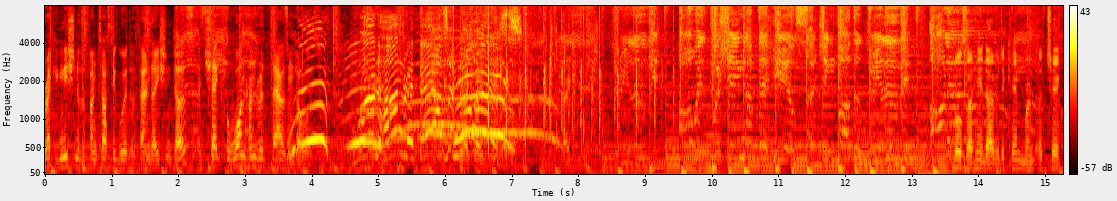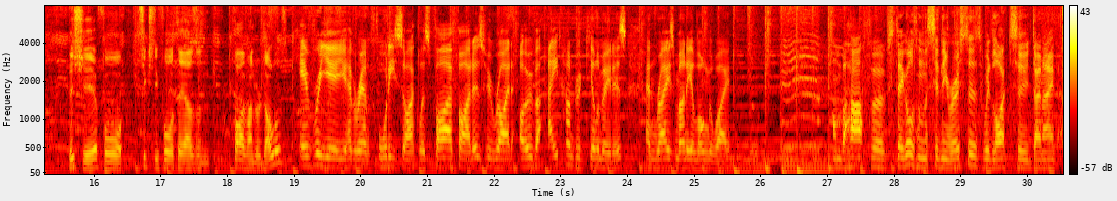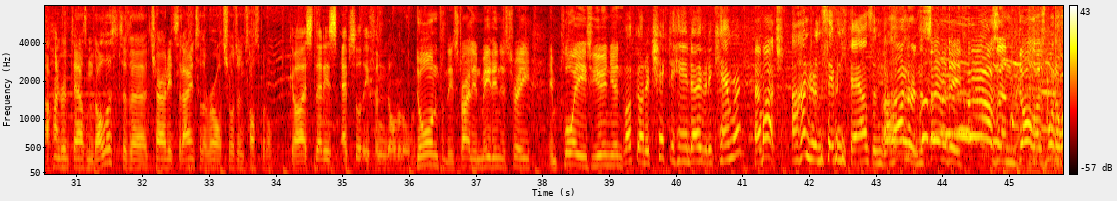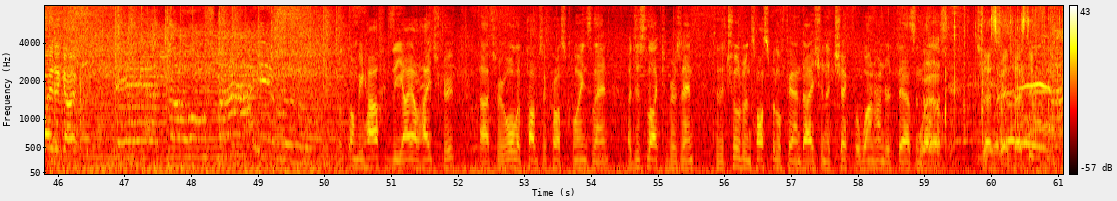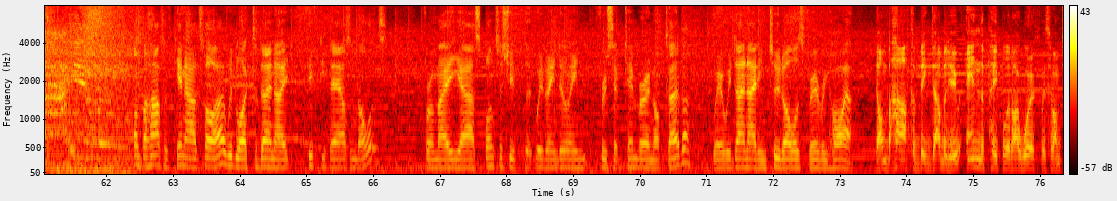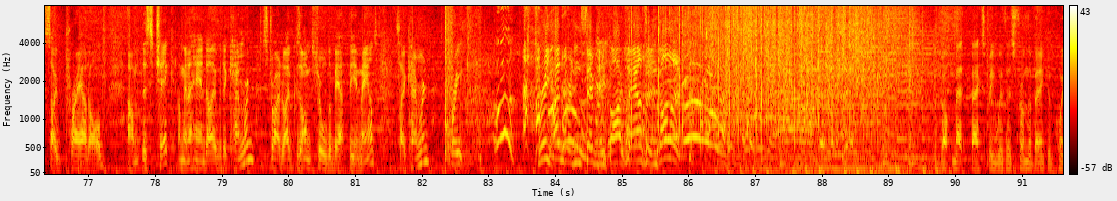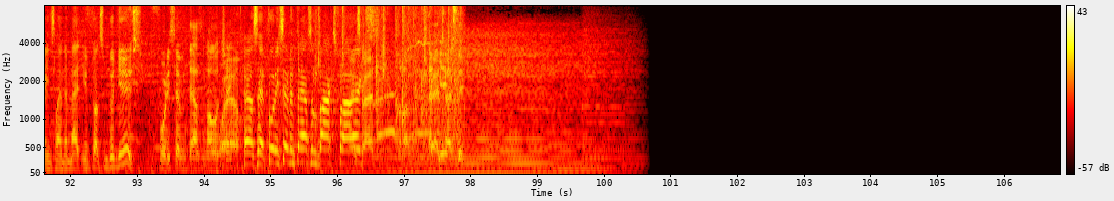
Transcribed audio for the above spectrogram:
recognition of the fantastic work that the foundation does, a cheque for $100,000. $100,000! We also hand over to Cameron a cheque this year for $64,500. Every year you have around 40 cyclists, firefighters who ride over 800 kilometres and raise money along the way. On behalf of Steggles and the Sydney Roosters, we'd like to donate $100,000 to the charity today and to the Royal Children's Hospital. Guys, that is absolutely phenomenal. Dawn from the Australian Meat Industry Employees Union. I've got a cheque to hand over to Cameron. How much? $170,000. $170,000. What a way to go. Look, on behalf of the ALH Group, uh, through all the pubs across Queensland, I'd just like to present to the Children's Hospital Foundation a cheque for $100,000. That's fantastic. On behalf of Kennards Hire, we'd like to donate $50,000 from a uh, sponsorship that we've been doing through September and October, where we're donating $2 for every hire. On behalf of Big W and the people that I work with, who I'm so proud of, um, this cheque I'm going to hand over to Cameron straight away because I'm thrilled about the amount. So, Cameron, three, $375,000. We've got Matt Baxby with us from the Bank of Queensland. And Matt, you've got some good news. $47,000 cheque. How's that? 47,000 bucks, folks. Thanks, Matt. Fantastic.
